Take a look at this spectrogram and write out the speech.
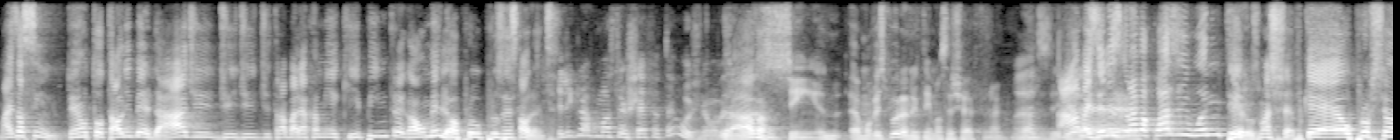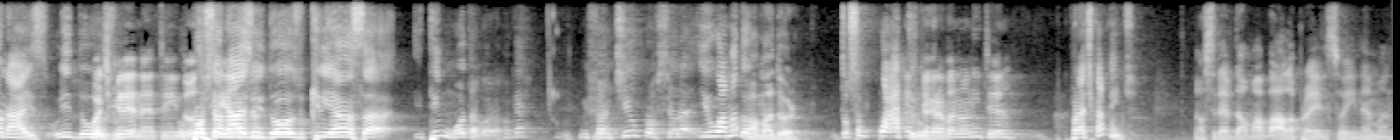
Mas assim, tenho total liberdade de, de, de trabalhar com a minha equipe e entregar o melhor pro, pros restaurantes. Ele grava o Masterchef até hoje, né? Uma vez Grava. por ano. Sim, é uma vez por ano que tem Masterchef, né? É. Mas ele Ah, mas é- eles gravam quase o ano inteiro, os Masterchef, porque é o profissionais, o idoso. Pode crer, né? Tem O 12 profissionais, o crianças. idoso, criança. E tem um outro agora, qual que é? Infantil, profissional e o amador. O amador. Então são É, quatro, fica gravando o ano inteiro. praticamente. Nossa, deve dar uma bala pra ele isso aí, né, mano?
